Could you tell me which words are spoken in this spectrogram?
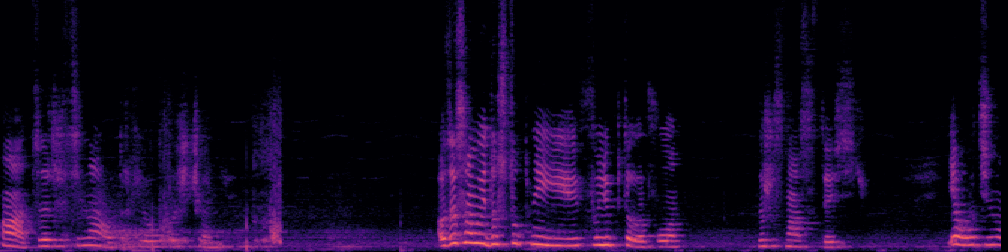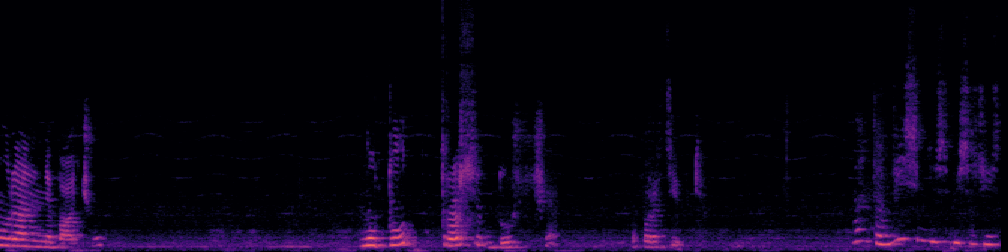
А, це ж ціна, от трохи упрощення. А це самий доступний фліп телефон за 16 тисяч. Я його ціну реально не бачу. Ну тут трохи дужче оперативки. Там 8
